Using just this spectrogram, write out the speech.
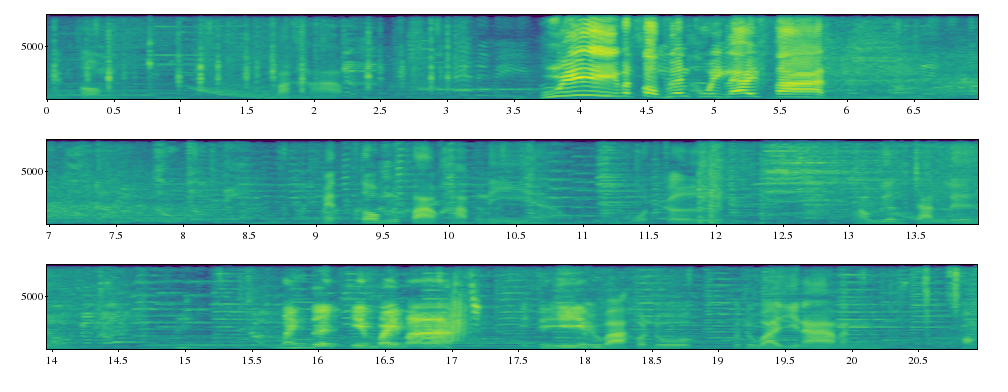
เม็ดส้มปลาคาร์ฟวิมันตบเพื่อนกูอีกแล้วไอ้สัตว์ เม็ดส้มหรือเปล่าครับเนี่ยโหดเกิน เอาเรื่องจัดเลยแม่งเดินเกมไวมากไอ้ทีมหรือว่าคนดูคนดูว่ายีน่ามันของ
